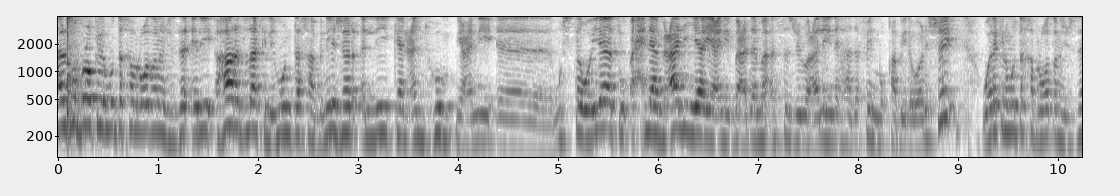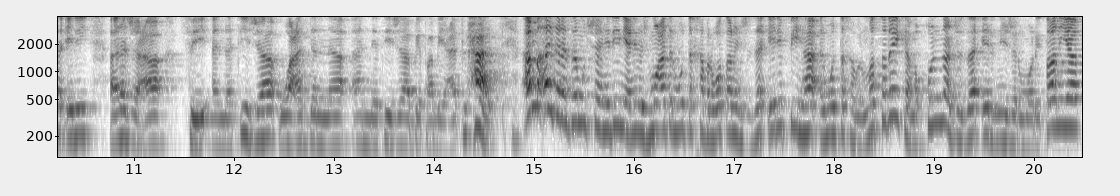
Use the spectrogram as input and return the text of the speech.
المبروك للمنتخب الوطني الجزائري. hard luck لمنتخب نيجر اللي كان عندهم يعني آه، مستويات وأحلام عالية يعني بعدما أن سجلوا علينا هدفين مقابل ولا شيء. ولكن المنتخب الوطني الجزائري رجع في النتيجة وعدلنا النتيجة بطبيعة الحال. أما أيضا أعزائي المشاهدين يعني مجموعة المنتخب الوطني الجزائري فيها المنتخب المصري كما قلنا الجزائر نيجر موريتانيا.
